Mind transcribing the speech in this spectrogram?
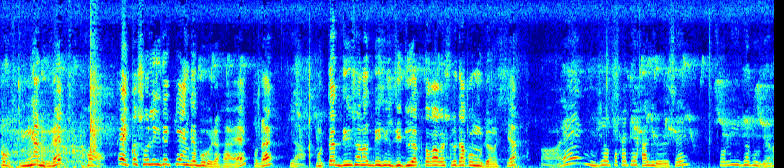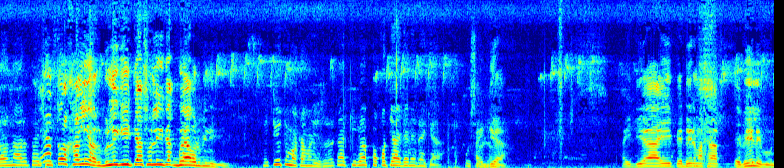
অ ধুনীয়া ধুনে অঁ এই একো চলিকেইটা কেনেকে বহি ৰাখা হে সদায়? মোৰ তাত টিউচনত গৈছিল যি দুই এক টকা পাইছিলো তাকো মুদা মাৰিছা অঁ এই নিজৰ পকেটে খালী হৈছে চলি এতিয়া বুজাৰ কাৰণে আৰু তই এ তোৰ খালী হ'ল বুলি কি এতিয়া চলিকেইটাক বেয়া কৰিবি নেকি? সেইটোৱেতো মাথা মাৰি আছো এতিয়া কিবা পকতীয়া আইডিয়া নেথাকে কিয়া পইচা আইডিয়া আইডিয়া এই পেডেৰ মাথাত এভেইলেবল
